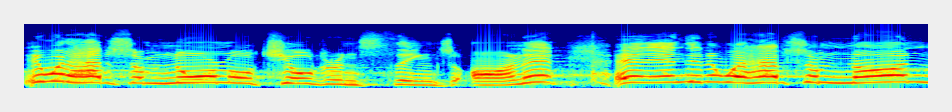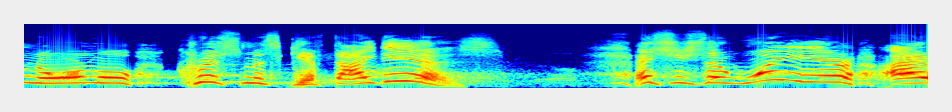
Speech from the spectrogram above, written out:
it would have some normal children's things on it, and, and then it would have some non normal Christmas gift ideas. And she said, one year I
